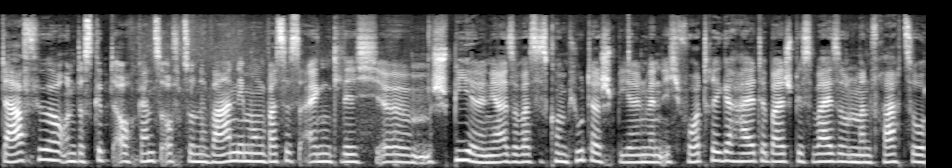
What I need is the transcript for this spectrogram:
dafür. Und es gibt auch ganz oft so eine Wahrnehmung, was ist eigentlich ähm, Spielen, ja, also was ist Computerspielen. Wenn ich Vorträge halte beispielsweise und man fragt so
